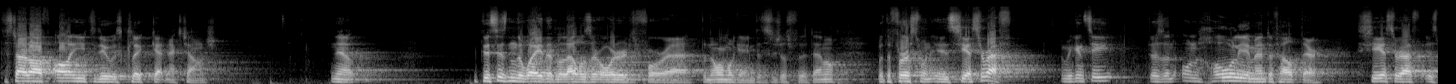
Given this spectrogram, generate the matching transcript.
To start off, all I need to do is click Get Next Challenge. Now, this isn't the way that the levels are ordered for uh, the normal game, this is just for the demo, but the first one is CSRF. And we can see there's an unholy amount of help there. CSRF is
